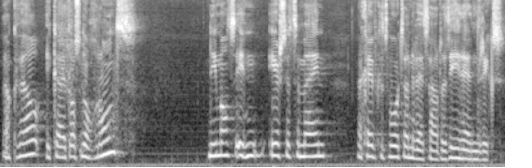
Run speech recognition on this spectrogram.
Dank u wel. Ik kijk alsnog rond. Niemand in eerste termijn. Dan geef ik het woord aan de wethouder, de heer Hendricks.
